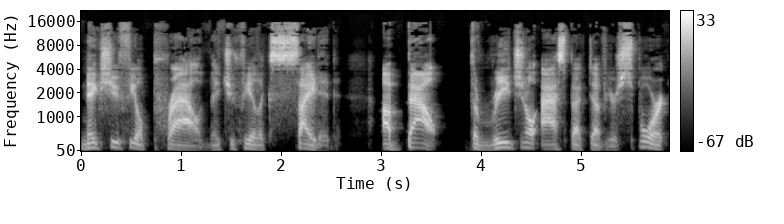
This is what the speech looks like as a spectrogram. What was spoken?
makes you feel proud, makes you feel excited about the regional aspect of your sport.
